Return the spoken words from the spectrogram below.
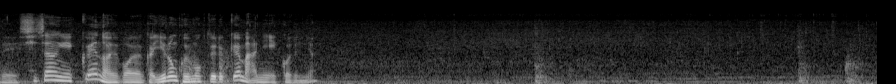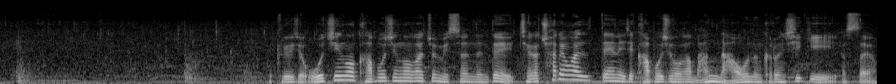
네, 시장이 꽤 넓어요. 그러니까 이런 골목들이 꽤 많이 있거든요. 그리고 이제 오징어, 갑오징어가 좀 있었는데 제가 촬영할 때는 이제 갑오징어가 막 나오는 그런 시기였어요.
